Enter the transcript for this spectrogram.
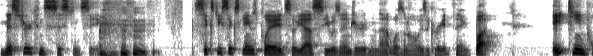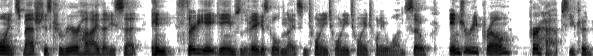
Mr. Consistency. 66 games played. So, yes, he was injured, and that wasn't always a great thing. But 18 points matched his career high that he set in 38 games with the Vegas Golden Knights in 2020, 2021. So, injury prone, perhaps you could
